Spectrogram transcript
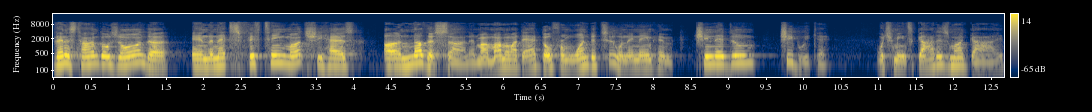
Then, as time goes on, the, in the next 15 months, she has another son, and my mom and my dad go from one to two, and they name him Chinedum Chibuike, which means God is my guide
